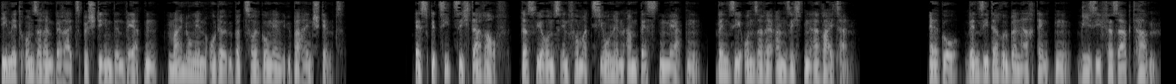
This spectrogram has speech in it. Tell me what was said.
die mit unseren bereits bestehenden Werten, Meinungen oder Überzeugungen übereinstimmt. Es bezieht sich darauf, dass wir uns Informationen am besten merken, wenn sie unsere Ansichten erweitern. Ergo, wenn Sie darüber nachdenken, wie Sie versagt haben.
